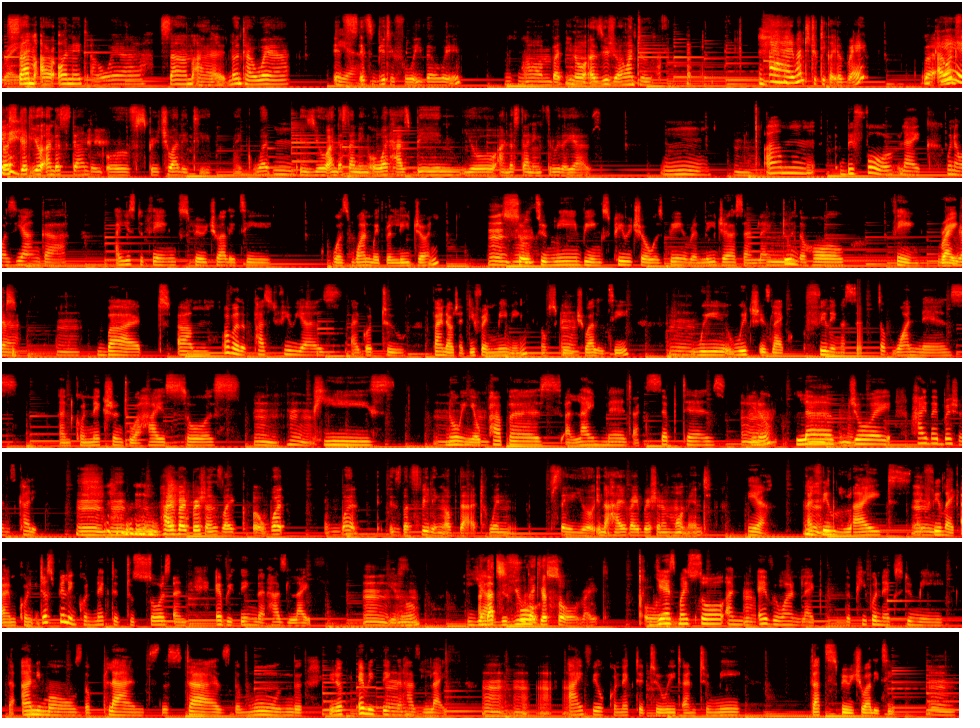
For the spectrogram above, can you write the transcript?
Right. Some are on it, aware. Some are not aware. It's Yeah. it's beautiful either way. Mhm. Um, but you know, as usual, I want to. I want to tickle your brain. But I want to first get your understanding of spirituality. Like, what Mm. is your understanding, or what has been your understanding through the years? Mm. Mm. Um, before, like when I was younger, I used to think spirituality was one with religion. So Mhm. to me, being spiritual was being religious and like Mm. doing the whole thing right. Yeah. Mm. But um, over the past few years, I got to find out a different meaning of spirituality, Mm. we, which is like feeling a sense of oneness and connection to a higher source, Mhm. peace, knowing your Mhm. purpose, alignment, acceptance, you know, Mm. love, mm. joy, high vibrations, Kali. Mhm, mhm. High vibrations, like uh, what? What is the feeling of that when, say, you're in a high vibrational moment? Yeah. I Mm. feel light. I Mm. feel like I'm con- just feeling connected to source and everything that has life, Mm, you know? Yeah. and that's you, like your soul, right? Or- Yes, my soul and everyone, like the people next to me, the animals, the plants, the stars, the moon, the you know, everything that Mm. has life. Mm, mm, mm, mm. I feel connected to it, and to me, that's spirituality. Mm.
